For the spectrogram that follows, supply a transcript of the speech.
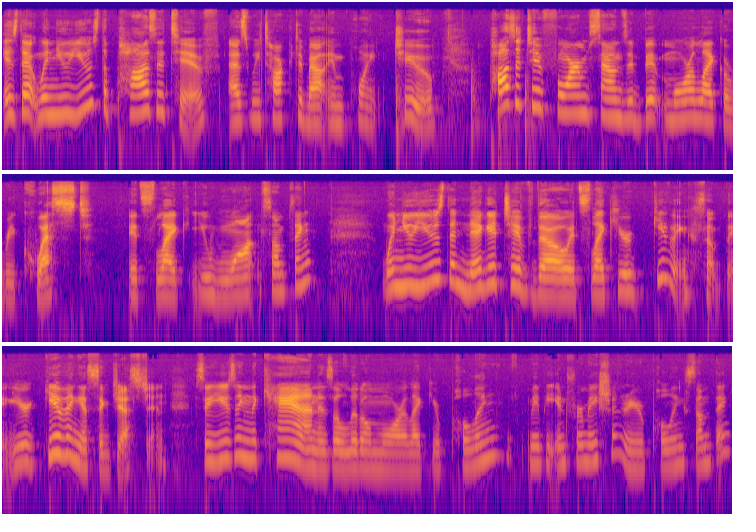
is that when you use the positive, as we talked about in point two, positive form sounds a bit more like a request. It's like you want something. When you use the negative, though, it's like you're giving something. You're giving a suggestion. So using the can is a little more like you're pulling maybe information or you're pulling something.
